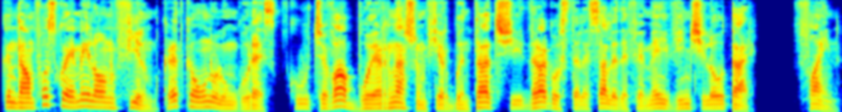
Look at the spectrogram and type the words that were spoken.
când am fost cu ei mei la un film, cred că unul unguresc, cu ceva boiernaș înfierbântat și dragostele sale de femei vin și lăutari. Fine.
